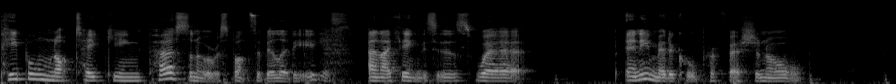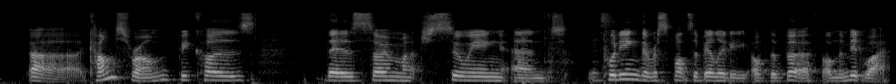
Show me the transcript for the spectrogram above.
people not taking personal responsibility. yes, And I think this is where any medical professional uh, comes from because there's so much suing and Yes. putting the responsibility of the birth on the midwife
